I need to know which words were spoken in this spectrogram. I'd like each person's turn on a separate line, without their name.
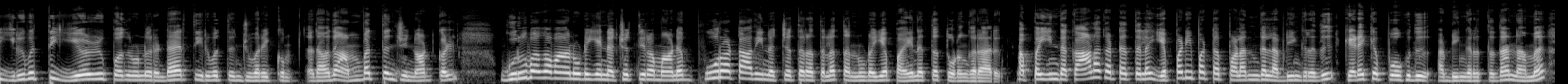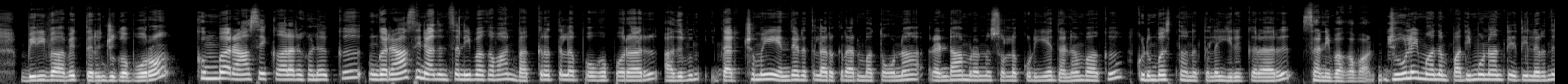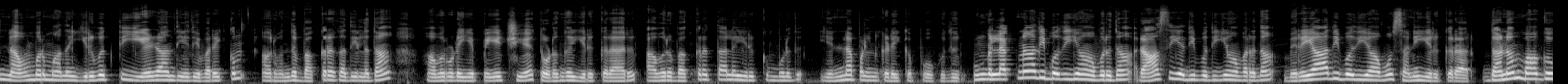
இருபத்தி ஏழு பதினொன்று ரெண்டாயிரத்தி இருபத்தஞ்சு வரைக்கும் அதாவது ஐம்பத்தஞ்சு நாட்கள் குரு பகவானுடைய நட்சத்திரமான பூரட்டாதி நட்சத்திரத்தில் தன்னுடைய பயணத்தை தொடங்குறாரு. அப்ப இந்த காலகட்டத்தில் எப்படிப்பட்ட பலன்கள் அப்படிங்கிறது கிடைக்க போகுது அப்படிங்கறத தான் நாம விரிவாகவே தெரிஞ்சுக்க போகிறோம் கும்ப ராசிக்காரர்களுக்கு உங்க ராசிநாதன் சனி பகவான் பக்ரத்துல போக போறாரு. அதுவும் தற்சமயம் எந்த இடத்துல இருக்கிறாருன்னு பார்த்தோம்னா ரெண்டாம் இடம்னு சொல்லக்கூடிய தனவாக்கு குடும்பஸ்தானத்துல இருக்கிறாரு சனி பகவான். ஜூலை மாதம் பதிமூணாம் தேதியிலிருந்து நவம்பர் மாதம் இருபத்தி ஏழாம் தேதி வரைக்கும் அவர் வந்து வக்ரகதியில தான் அவருடைய பேச்சியை தொடங்க இருக்கிறாரு. அவர் வக்ரத்தால இருக்கும் பொழுது என்ன பலன் கிடைக்க போகுது? உங்க லக்னாதிபதியும் அவர் தான் ராசி அதிபதியும் அவர் தான் விரையாதிபதியாகவும் சனி இருக்கிறார். தனம் பாகு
